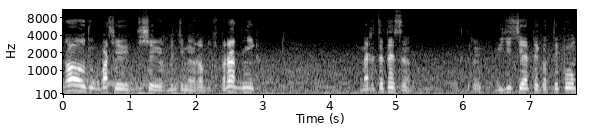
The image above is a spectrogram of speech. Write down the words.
No właśnie dzisiaj będziemy robić poradnik. Mercedesy, które widzicie tego typu.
